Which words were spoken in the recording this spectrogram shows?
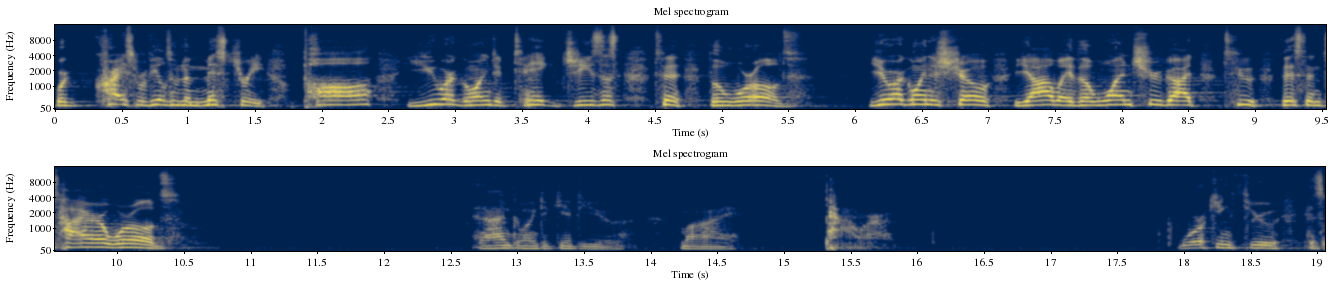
where Christ revealed him the mystery. Paul, you are going to take Jesus to the world. You are going to show Yahweh, the one true God, to this entire world. And I'm going to give you my power. Working through his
